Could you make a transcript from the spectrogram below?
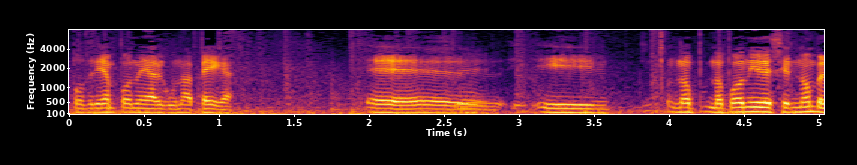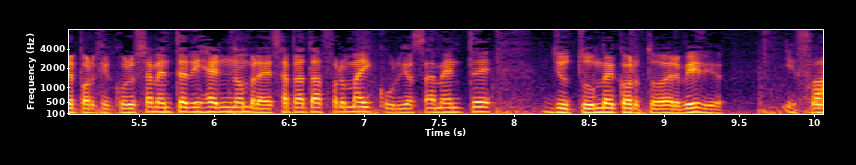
podrían poner alguna pega. Eh, Y no, puedo ni decir nombre, porque curiosamente dije el nombre de esa plataforma y curiosamente YouTube me cortó el vídeo. Y fue,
